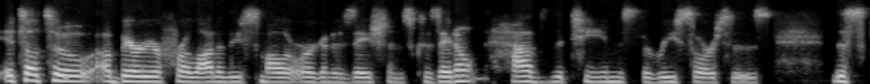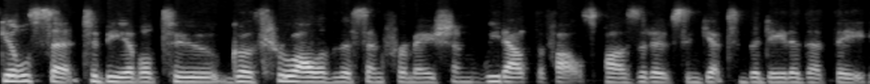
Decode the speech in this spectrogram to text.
it's also a barrier for a lot of these smaller organizations because they don't have the teams, the resources, the skill set to be able to go through all of this information, weed out the false positives, and get to the data that they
